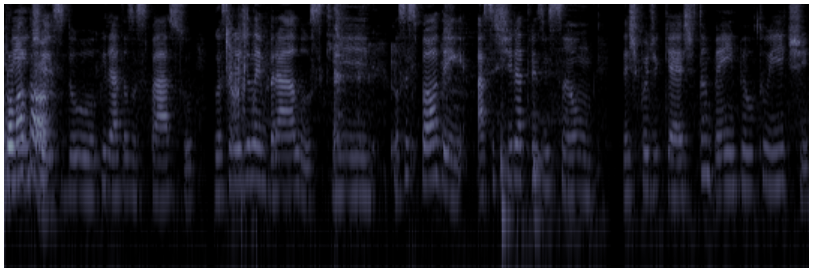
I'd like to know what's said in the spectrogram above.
pra matar. ouvintes do Piratas do Espaço, gostaria de lembrá-los que vocês podem assistir a transmissão deste podcast também pelo Twitch.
